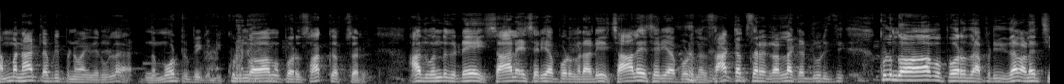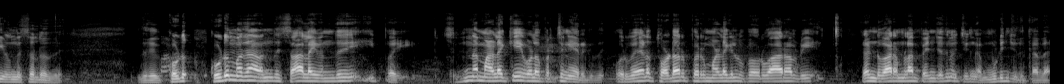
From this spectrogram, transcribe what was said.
நம்ம நாட்டில் எப்படி பண்ணுவாங்க தெரியுமில்ல இந்த மோட்டர் பைக் அப்படி குலுங்காமல் போகிற சாக் அப்சர் அது வந்து டேய் சாலையை சரியாக போடுங்கடா டேய் சாலையை சரியாக போடுங்க. சாக் அப்சரை நல்லா கண்டுபிடிச்சி குலுங்காமல் போகிறது அப்படி தான் வளர்ச்சி இவங்க சொல்கிறது இது கொடு கொடுமை தான் வந்து சாலை வந்து இப்போ சின்ன மழைக்கே இவ்வளோ பிரச்சனையாக இருக்குது. ஒரு வேளை தொடர் பெருமழைகள் இப்போ ஒரு வாரம் அப்படி ரெண்டு வாரம்லாம் பெஞ்சதுன்னு வச்சுங்க முடிஞ்சுது கதை.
